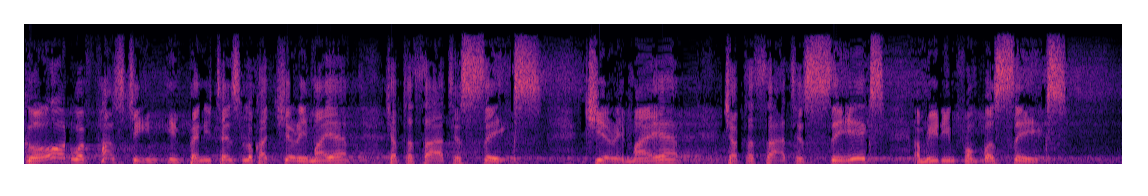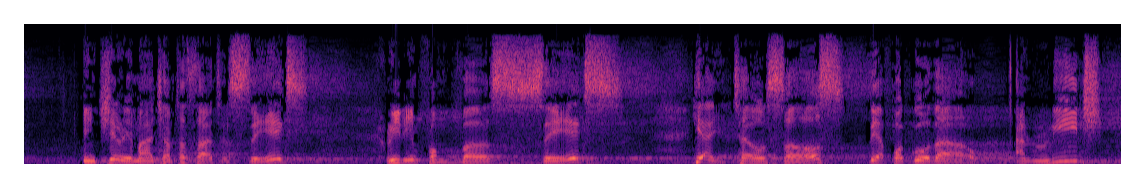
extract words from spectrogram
God We're fasting. in penitence. look at Jeremiah chapter 36. Jeremiah chapter 36, I'm reading from verse 6. In Jeremiah chapter 36, reading from verse 6, here it tells us, therefore go thou and reach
